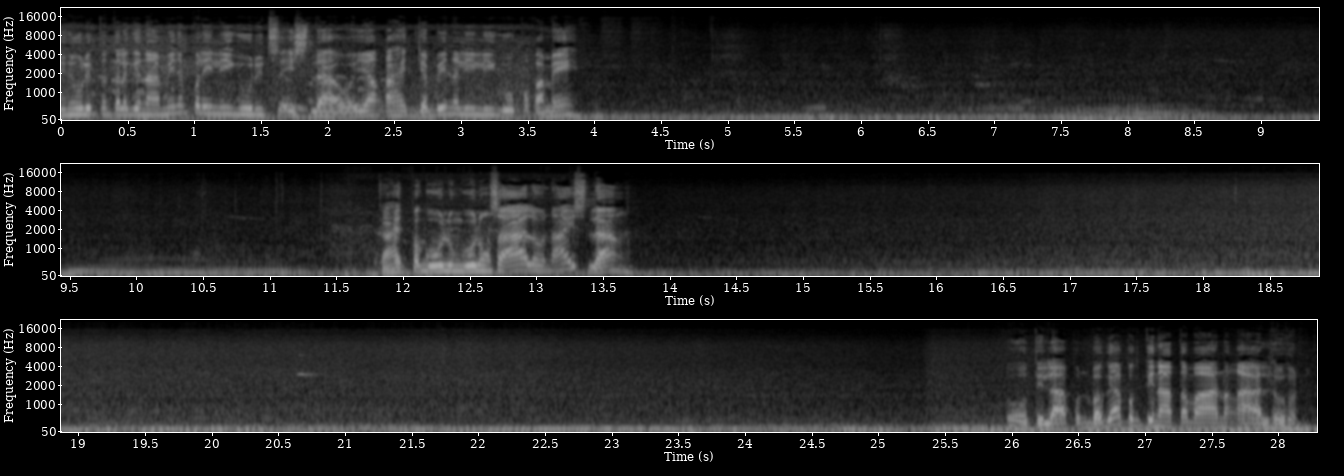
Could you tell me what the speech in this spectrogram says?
Sinulit na talaga namin ang paliligo dito sa isla. O ayan, kahit gabi naliligo pa kami. Kahit pagulong-gulong sa alon, ayos lang. O tilapon baga pag tinatamaan ng alon.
